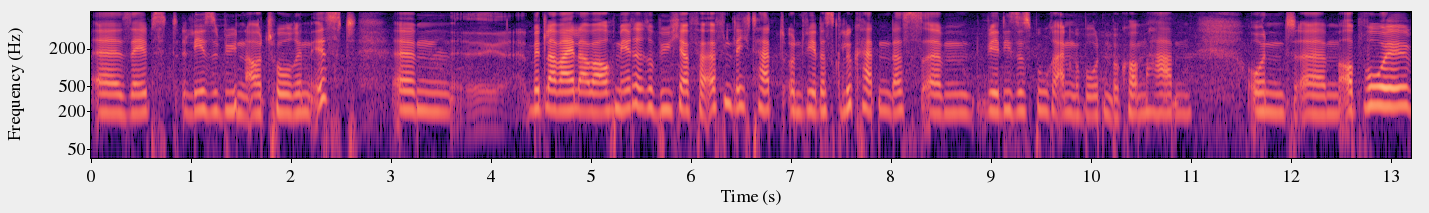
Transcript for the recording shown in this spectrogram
äh, selbst Lesebühnenautorin ist. Ähm, mittlerweile aber auch mehrere Bücher veröffentlicht hat und wir das Glück hatten, dass ähm, wir dieses Buch angeboten bekommen haben. Und ähm, obwohl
